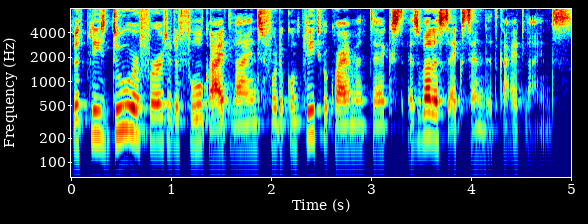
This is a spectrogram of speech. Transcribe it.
but please do refer to the full guidelines for the complete requirement text as well as the extended guidelines.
